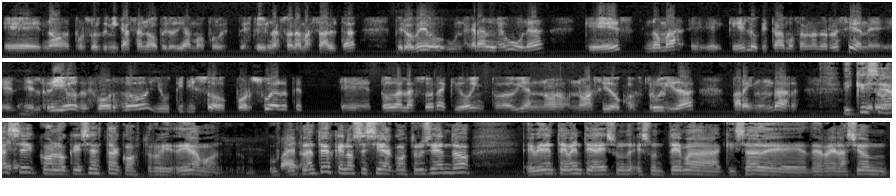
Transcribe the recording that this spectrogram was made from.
eh, no, por suerte mi casa no, pero digamos estoy en una zona más alta, pero veo una gran laguna que es no más eh, eh, que es lo que estábamos hablando recién. El, el río desbordó y utilizó por suerte eh, toda la zona que hoy todavía no, no ha sido construida para inundar. ¿Y qué se hace con lo que ya está construido? Digamos, usted planteó es que no se siga construyendo, evidentemente es un, es un tema quizá de, de relación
